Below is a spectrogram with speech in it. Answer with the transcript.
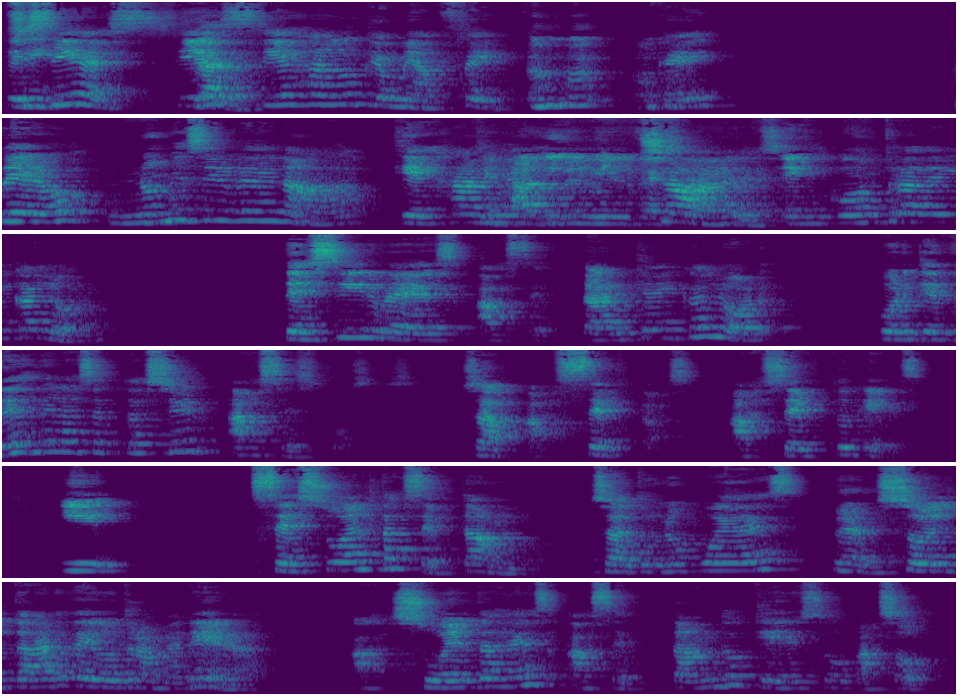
Que sí, Sí, es, sí, claro. es, sí es algo que me afecta, ¿ok? Pero no me sirve de nada quejarme Quejarme y luchar en contra del calor. Te sirve es aceptar que hay calor porque desde la aceptación haces sea, aceptas, acepto que es. Y se suelta aceptando. O sea, tú no puedes Claro. soltar de otra manera. A- Sueltas es aceptando que eso pasó.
